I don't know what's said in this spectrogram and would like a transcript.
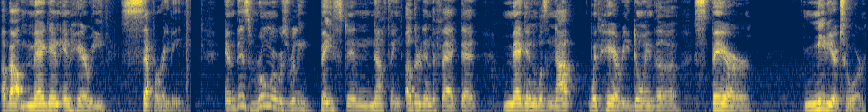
about Meghan and Harry separating. And this rumor was really based in nothing other than the fact that Meghan was not with Harry doing the spare media tour.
